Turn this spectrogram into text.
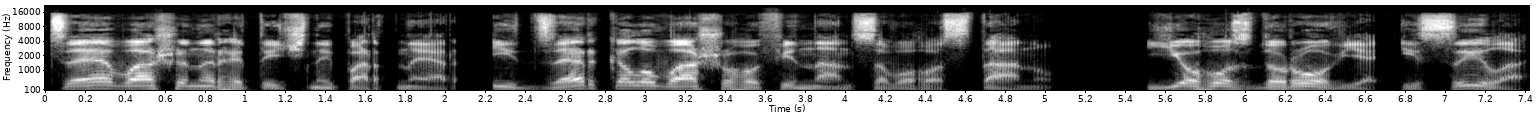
це ваш енергетичний партнер і дзеркало вашого фінансового стану. Його здоров'я і сила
